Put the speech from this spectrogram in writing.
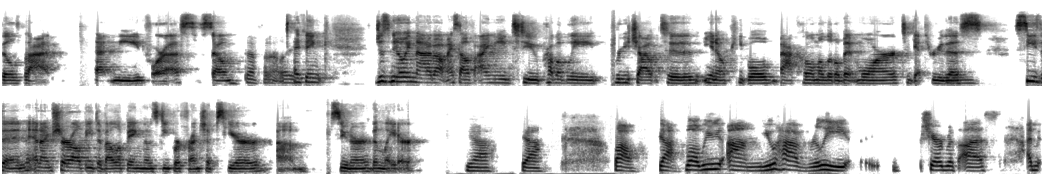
fills that that need for us. So definitely. I think just knowing that about myself i need to probably reach out to you know people back home a little bit more to get through this mm. season. And i'm sure i'll be developing those deeper friendships here um, sooner than later. Yeah. Yeah. Wow. Yeah. Well we um you have really shared with us i mean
